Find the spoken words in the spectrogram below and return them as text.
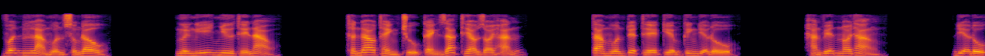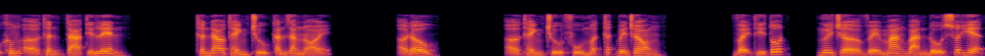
vẫn là muốn sống đâu? Ngươi nghĩ như thế nào? Thần đao thành chủ cảnh giác theo dõi hắn. Ta muốn tuyệt thế kiếm kinh địa đồ. Hàn viễn nói thẳng. Địa đồ không ở thân ta tiến lên. Thần đao thành chủ cắn răng nói. Ở đâu? Ở thành chủ phủ mật thất bên trong vậy thì tốt, ngươi trở về mang bản đồ xuất hiện.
